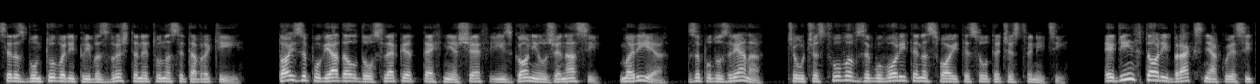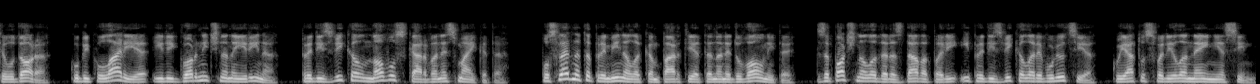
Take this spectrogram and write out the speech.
се разбунтували при възвръщането на Сетавракии. Той заповядал да ослепят техния шеф и изгонил жена си, Мария, заподозряна, че участвува в заговорите на своите съотечественици. Един втори брак с някоя си Теодора, кубикулария или горнична на Ирина, предизвикал ново скарване с майката. Последната преминала към партията на недоволните, започнала да раздава пари и предизвикала революция, която свалила нейния син.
